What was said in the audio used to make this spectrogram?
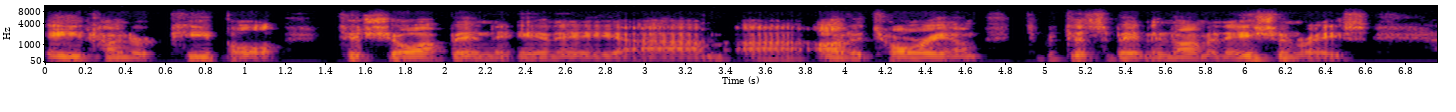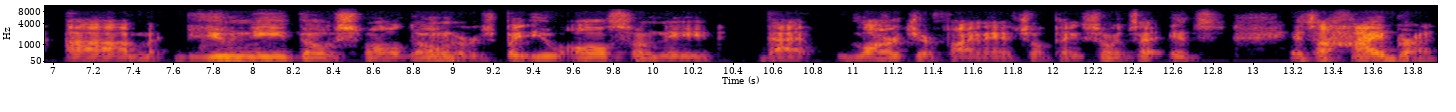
800 people to show up in in a um, uh, auditorium to participate in a nomination race. Um, you need those small donors, but you also need that larger financial thing. So it's a it's it's a hybrid.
